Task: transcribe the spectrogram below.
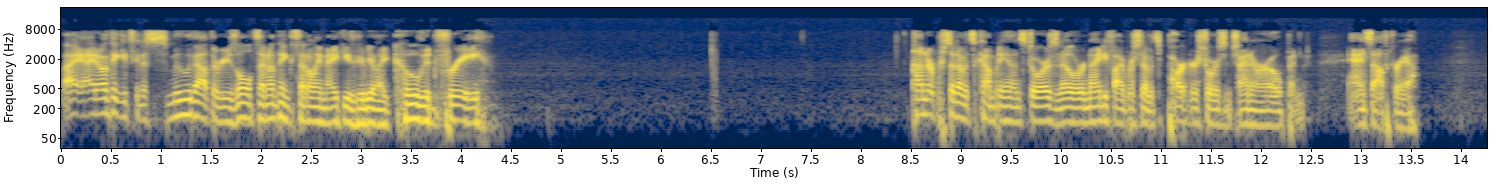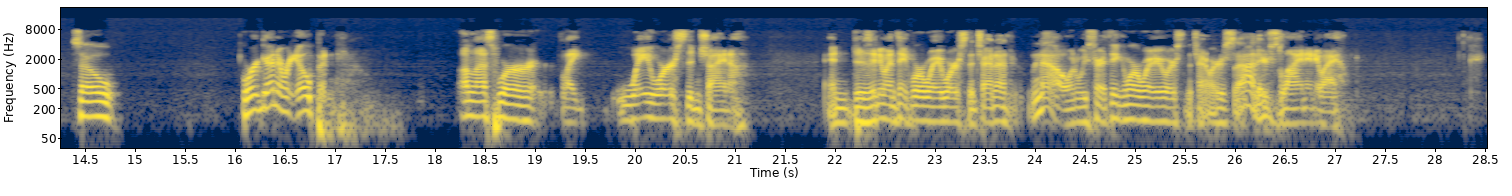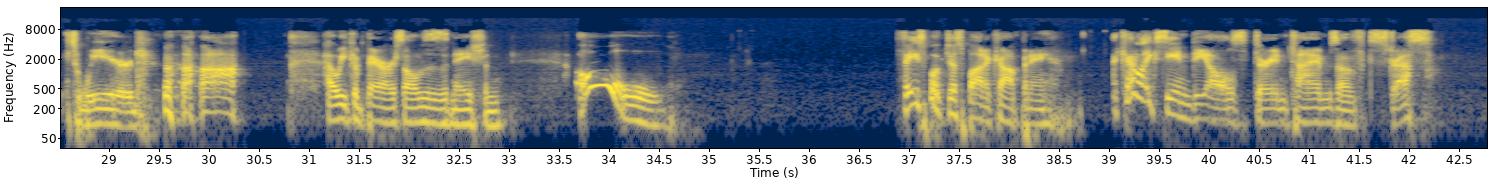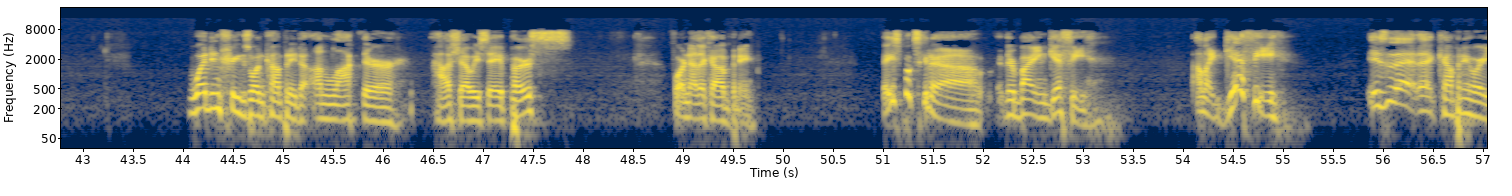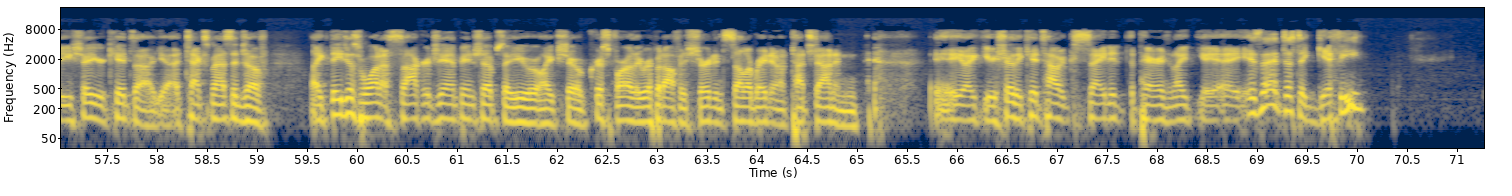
I, I don't think it's going to smooth out the results. I don't think suddenly Nike is going to be like COVID free. 100% of its company owned stores and over 95% of its partner stores in China are open and South Korea. So we're going to reopen unless we're like way worse than China. And does anyone think we're way worse than China? No. When we start thinking we're way worse than China, we're just, ah, they're just lying anyway. It's weird how we compare ourselves as a nation. Oh, Facebook just bought a company. I kind of like seeing deals during times of stress. What intrigues one company to unlock their, how shall we say, purse for another company? Facebook's gonna, they're buying Giphy. I'm like, Giphy? Isn't that that company where you show your kids a, a text message of, like they just won a soccer championship, so you like show Chris Farley rip it off his shirt and celebrating a touchdown and Eh, like you show the kids how excited the parents like isn't that just a Giphy?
